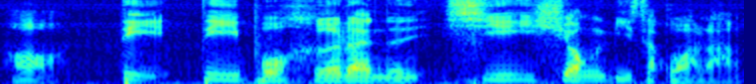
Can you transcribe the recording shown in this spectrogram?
吼，第第一波荷兰人死伤二十外人，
